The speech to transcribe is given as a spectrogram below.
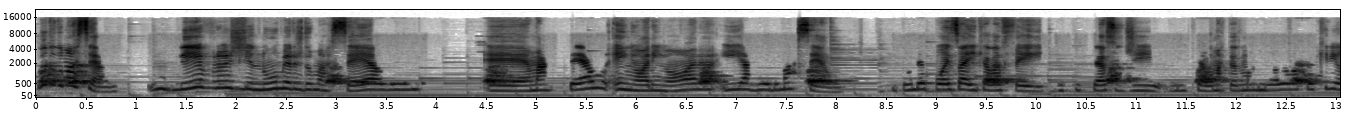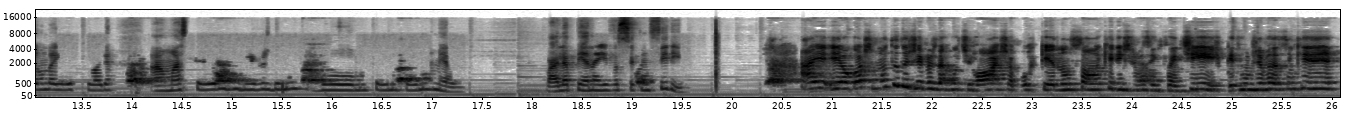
tudo do Marcelo. Os livros de números do Marcelo, é, Marcelo em hora em hora e a rua do Marcelo. Então, depois aí que ela fez o sucesso de Marcelo Martelo Marmelo, ela foi criando aí a história, uma série de livros do, do Marcelo Martelo Marmelo. Vale a pena aí você conferir. Aí, eu gosto muito dos livros da Ruth Rocha, porque não são aqueles livros infantis, porque tem uns livros assim que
